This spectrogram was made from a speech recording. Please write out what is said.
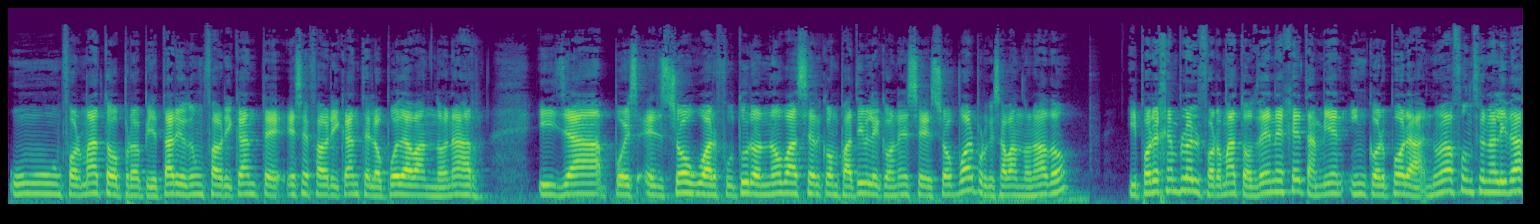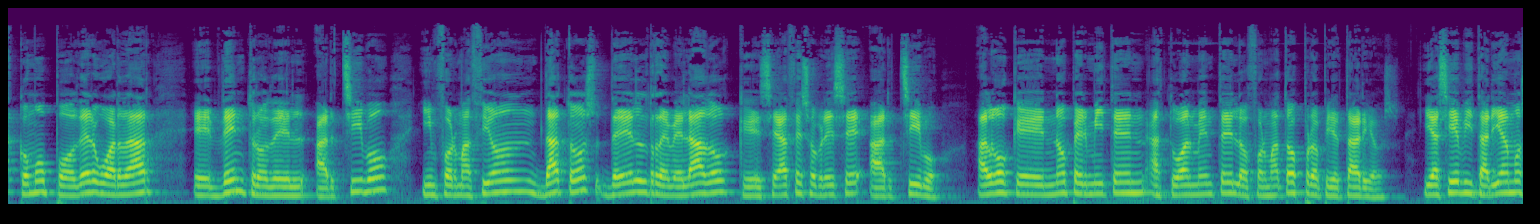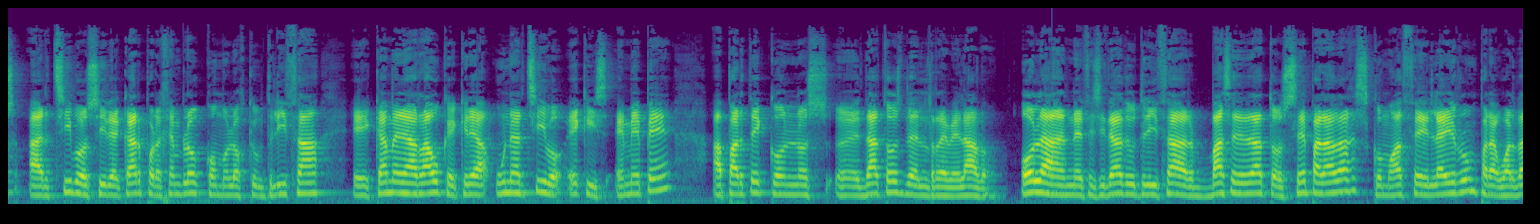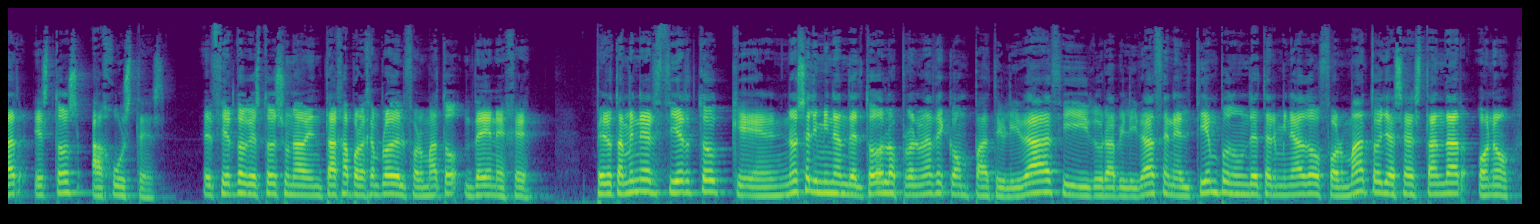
un formato propietario de un fabricante, ese fabricante lo puede abandonar y ya pues el software futuro no va a ser compatible con ese software porque se ha abandonado. Y por ejemplo, el formato DNG también incorpora nueva funcionalidad como poder guardar eh, dentro del archivo información, datos del revelado que se hace sobre ese archivo. algo que no permiten actualmente los formatos propietarios. Y así evitaríamos archivos sidecar, por ejemplo, como los que utiliza eh, Camera Raw, que crea un archivo XMP aparte con los eh, datos del revelado. O la necesidad de utilizar bases de datos separadas, como hace Lightroom, para guardar estos ajustes. Es cierto que esto es una ventaja, por ejemplo, del formato DNG. Pero también es cierto que no se eliminan del todo los problemas de compatibilidad y durabilidad en el tiempo de un determinado formato, ya sea estándar o no,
